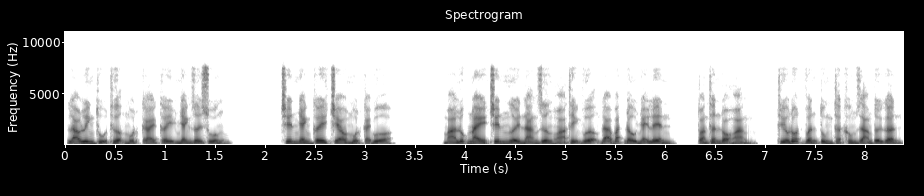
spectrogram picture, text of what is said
lão linh thụ thượng một cái cây nhánh rơi xuống. Trên nhánh cây treo một cái bữa. Mà lúc này trên người nàng dương hỏa thịnh vượng đã bắt đầu nhảy lên, toàn thân đỏ hoàng thiêu đốt vân tùng thật không dám tới gần.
